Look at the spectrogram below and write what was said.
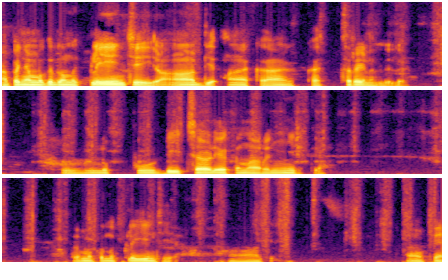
അപ്പം നമുക്കിതൊന്ന് ക്ലീൻ ചെയ്യാം. ആദ്യം ആ കാ കച്ചറയാണല്ലേ ഫുള്ള് പൊടി ചളിയൊക്കെ നിറഞ്ഞിരിക്കുക നമുക്കൊന്ന് ക്ലീൻ ചെയ്യാം. ആദ്യം. ഓക്കെ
